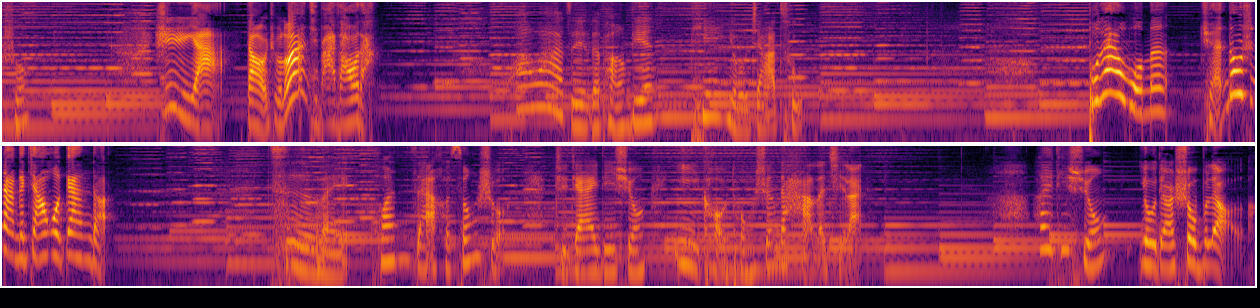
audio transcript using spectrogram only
说。是呀，到处乱七八糟的。花袜子也在旁边添油加醋。不赖我们，全都是那个家伙干的。刺猬、欢仔和松鼠指着艾迪熊，异口同声地喊了起来。艾迪熊有点受不了了，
